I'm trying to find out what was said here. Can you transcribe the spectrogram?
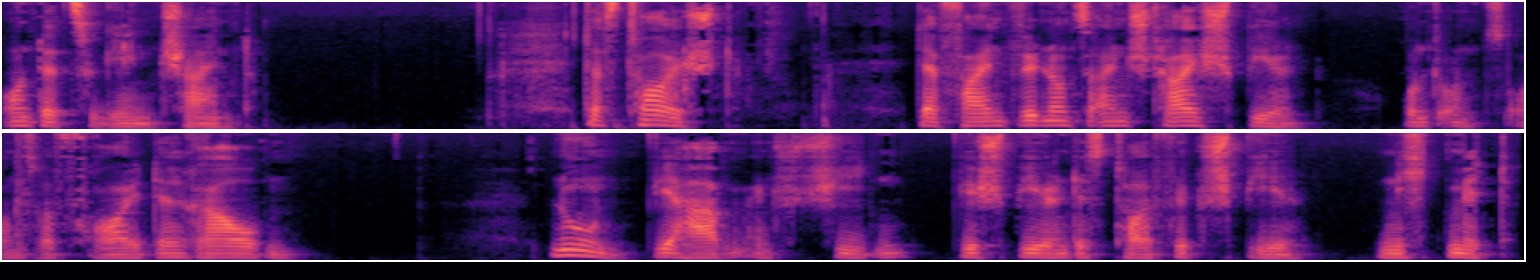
unterzugehen scheint. Das täuscht. Der Feind will uns einen Streich spielen und uns unsere Freude rauben. Nun, wir haben entschieden, wir spielen des Teufels Spiel, nicht mit.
